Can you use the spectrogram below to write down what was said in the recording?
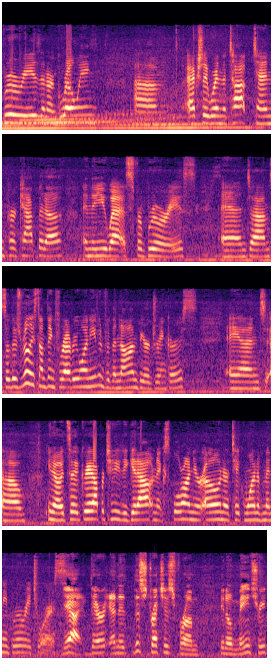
breweries and are growing. Um, actually, we're in the top 10 per capita in the U.S. for breweries. And um, so there's really something for everyone, even for the non-beer drinkers. And um, you know, it's a great opportunity to get out and explore on your own or take one of many brewery tours. Yeah, there, and it, this stretches from you know, Main Street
